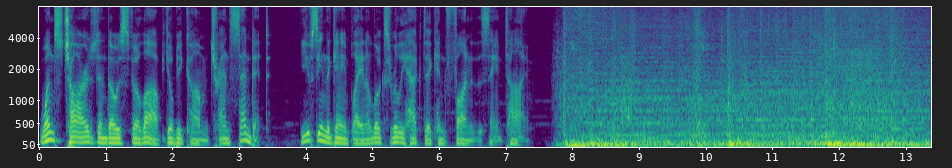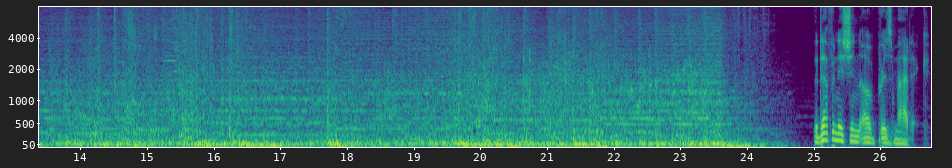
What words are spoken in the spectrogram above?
Once charged and those fill up, you'll become transcendent. You've seen the gameplay and it looks really hectic and fun at the same time. The definition of prismatic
